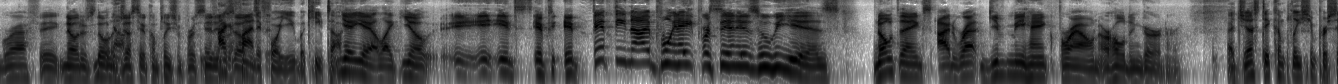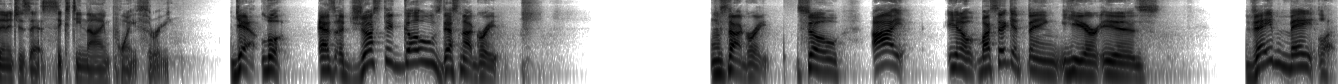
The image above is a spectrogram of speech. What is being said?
graphic. No, there's no, No. adjusted completion percentage. I can so- find it for you, but keep talking. yeah, yeah. Like you know, i i- it's if if fifty nine point eight percent is who he is. No thanks. I'd rather give me Hank Brown or Holden Geriner. Adjusted completion percentage is at sixty nine point three. Yeah, look, as adjusted goes, that's not great. It's not great. So I, you know, my second thing here is they made like,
